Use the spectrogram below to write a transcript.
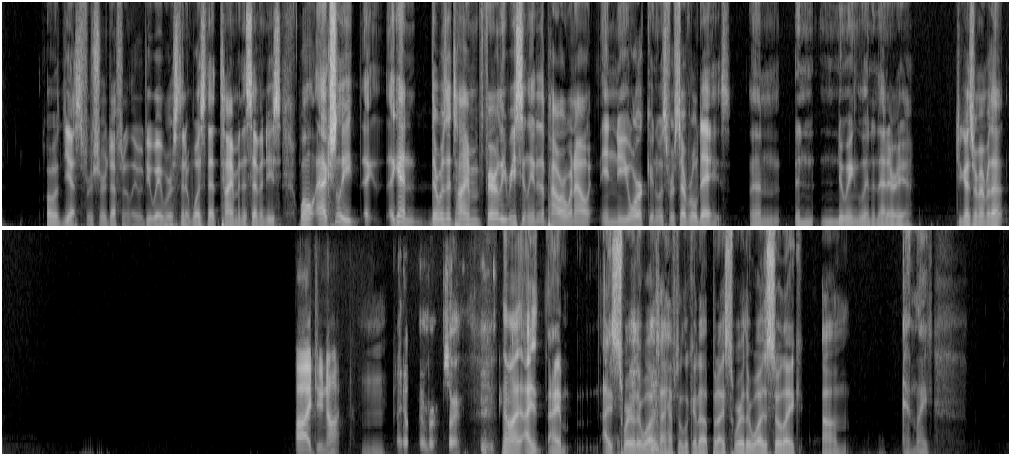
Oh, yes, for sure. Definitely. It would be way worse than it was that time in the 70s. Well, actually, again, there was a time fairly recently that the power went out in New York and it was for several days and in New England in that area. Do you guys remember that? I do not. Hmm. I don't remember. Sorry. No, I, I, I, I swear there was. I have to look it up, but I swear there was. So like, um, and like,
